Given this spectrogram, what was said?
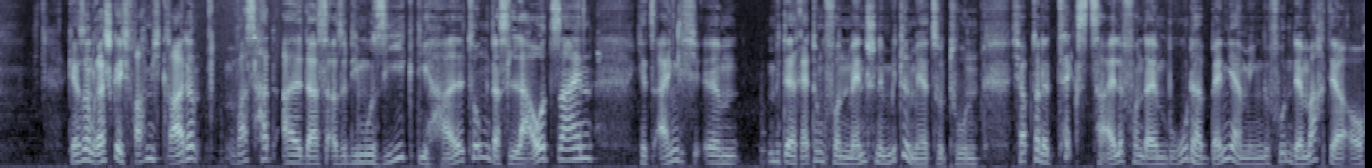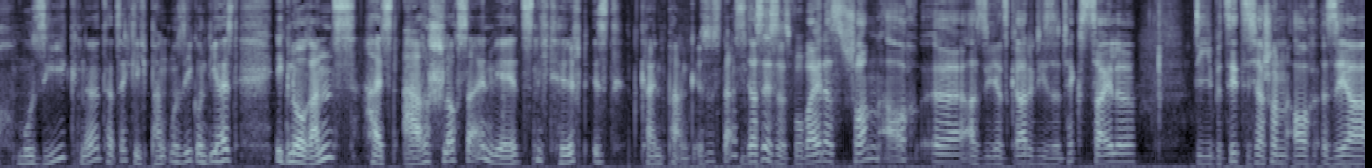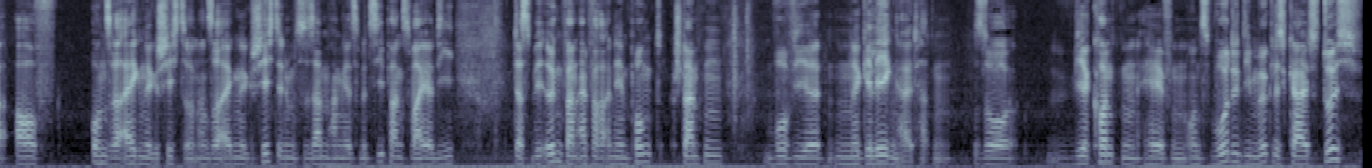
Gerson Reschke, ich frage mich gerade, was hat all das, also die Musik, die Haltung, das Lautsein, jetzt eigentlich ähm, mit der Rettung von Menschen im Mittelmeer zu tun? Ich habe da eine Textzeile von deinem Bruder Benjamin gefunden, der macht ja auch Musik, ne, tatsächlich Punkmusik, und die heißt Ignoranz heißt Arschloch sein, wer jetzt nicht hilft, ist kein Punk. Ist es das? Das ist es, wobei das schon auch, äh, also jetzt gerade diese Textzeile, die bezieht sich ja schon auch sehr auf unsere eigene Geschichte. Und unsere eigene Geschichte im Zusammenhang jetzt mit Seapunks war ja die, dass wir irgendwann einfach an dem Punkt standen, wo wir eine Gelegenheit hatten. So, wir konnten helfen. Uns wurde die Möglichkeit durch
